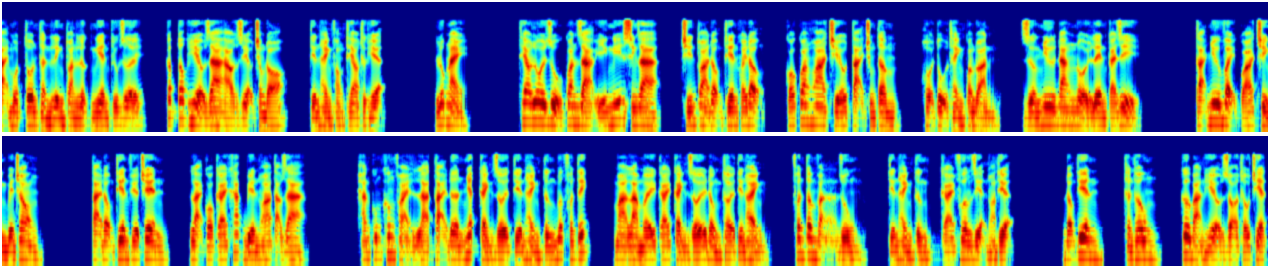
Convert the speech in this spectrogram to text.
tại một tôn thần linh toàn lực nghiên cứu dưới, cấp tốc hiểu ra hảo diệu trong đó, tiến hành phòng theo thực hiện. Lúc này, theo lôi dụ quan giả ý nghĩ sinh ra, chín tòa động thiên khuấy động, có quang hoa chiếu tại trung tâm, hội tụ thành quan đoàn, dường như đang nổi lên cái gì. Tại như vậy quá trình bên trong, tại động thiên phía trên, lại có cái khác biến hóa tạo ra. Hắn cũng không phải là tại đơn nhất cảnh giới tiến hành từng bước phân tích, mà là mấy cái cảnh giới đồng thời tiến hành, phân tâm vạn dùng tiến hành từng cái phương diện hoàn thiện. Động tiên thần thông, cơ bản hiểu rõ thấu triệt.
